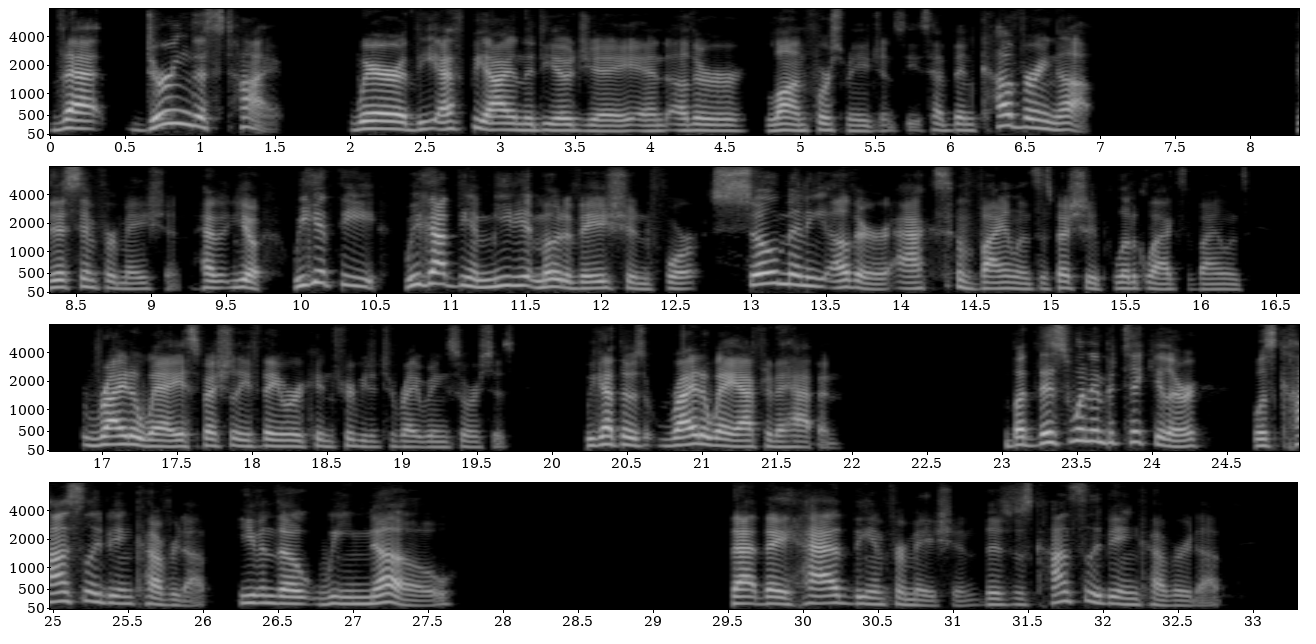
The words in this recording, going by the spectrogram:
that during this time, where the FBI and the DOJ and other law enforcement agencies have been covering up this information have you know we get the we got the immediate motivation for so many other acts of violence especially political acts of violence right away especially if they were contributed to right-wing sources. We got those right away after they happen but this one in particular was constantly being covered up even though we know that they had the information this was constantly being covered up.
